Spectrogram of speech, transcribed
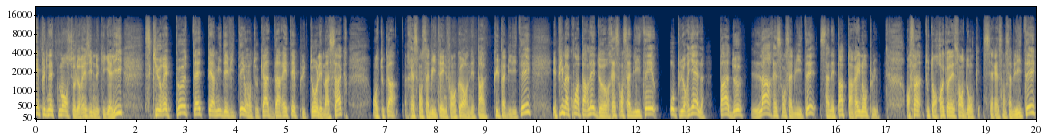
et plus nettement sur le régime de Kigali, ce qui aurait peut-être permis d'éviter, ou en tout cas d'arrêter plus tôt les massacres. En tout cas, responsabilité, une fois encore, n'est pas culpabilité. Et puis Macron a parlé de responsabilité au pluriel pas de la responsabilité, ça n'est pas pareil non plus. Enfin, tout en reconnaissant donc ses responsabilités,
